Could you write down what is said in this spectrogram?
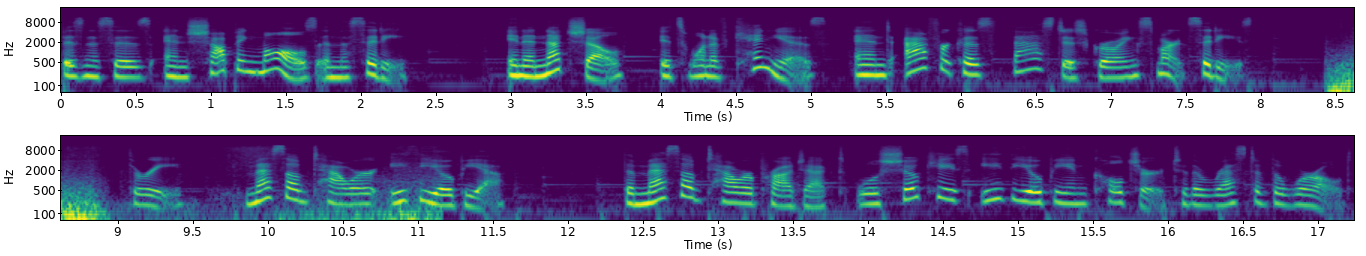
businesses, and shopping malls in the city. In a nutshell, it's one of Kenya's and Africa's fastest growing smart cities. 3. Mesob Tower, Ethiopia. The Mesob Tower project will showcase Ethiopian culture to the rest of the world.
